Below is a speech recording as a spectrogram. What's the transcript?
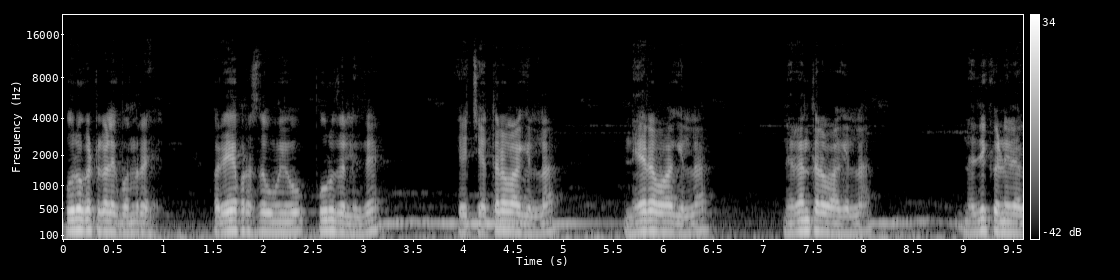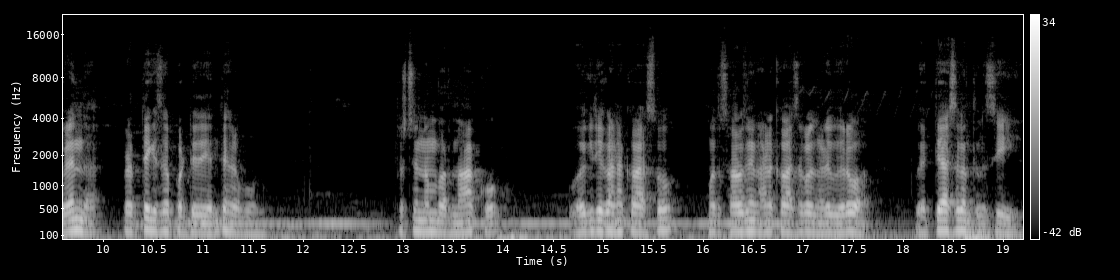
ಪೂರ್ವ ಘಟ್ಟಗಳಿಗೆ ಬಂದರೆ ಪರ್ಯಾಯ ಪ್ರಸ್ಥಭೂಮಿಯು ಪೂರ್ವದಲ್ಲಿದೆ, ಹೆಚ್ಚು ಎತ್ತರವಾಗಿಲ್ಲ. ನೇರವಾಗಿಲ್ಲ, ನಿರಂತರವಾಗಿಲ್ಲ, ನದಿ ಕಣಿವೆಗಳಿಂದ ಪ್ರತ್ಯೇಕಿಸಲ್ಪಟ್ಟಿದೆ ಅಂತ ಹೇಳ್ಬೋದು. ಪ್ರಶ್ನೆ ನಂಬರ್ ನಾಲ್ಕು ವೈಯಕ್ತಿಕ ಹಣಕಾಸು ಮತ್ತು ಸಾರ್ವಜನಿಕ ಹಣಕಾಸುಗಳ ನಡುವೆ ಇರುವ ವ್ಯತ್ಯಾಸಗಳನ್ನು ತಿಳಿಸಿ.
